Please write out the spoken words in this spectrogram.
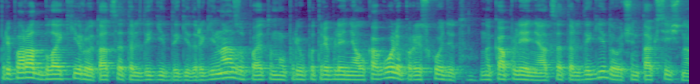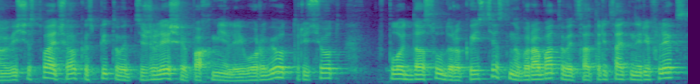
Препарат блокирует ацетальдегид-дегидрогеназу, поэтому при употреблении алкоголя происходит накопление ацетальдегида, очень токсичного вещества, и человек испытывает тяжелейшее похмелье. Его рвет, трясет, вплоть до судорог. И, естественно, вырабатывается отрицательный рефлекс,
